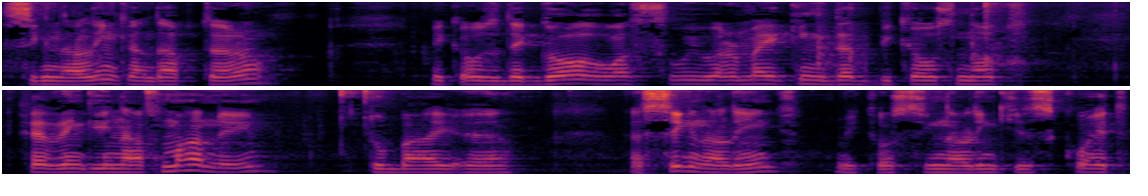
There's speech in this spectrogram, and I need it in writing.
SignaLink adapter because the goal was we were making that because not having enough money to buy a, a SignaLink because SignaLink is quite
